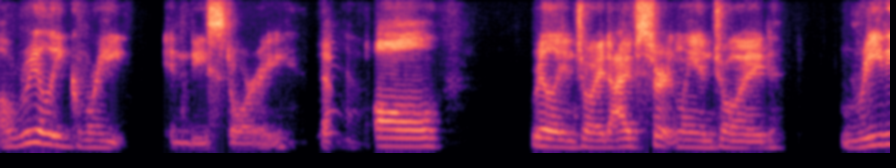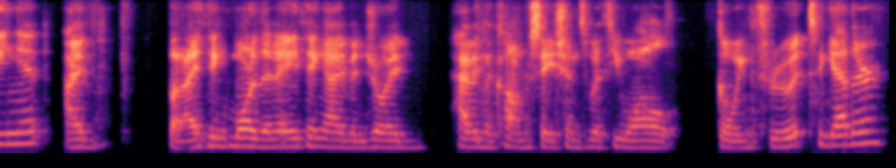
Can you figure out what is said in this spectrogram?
a really great indie story that Yeah. all really enjoyed. I've certainly enjoyed reading it. I've, but I think more than anything, I've enjoyed having the conversations with you all going through it together.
